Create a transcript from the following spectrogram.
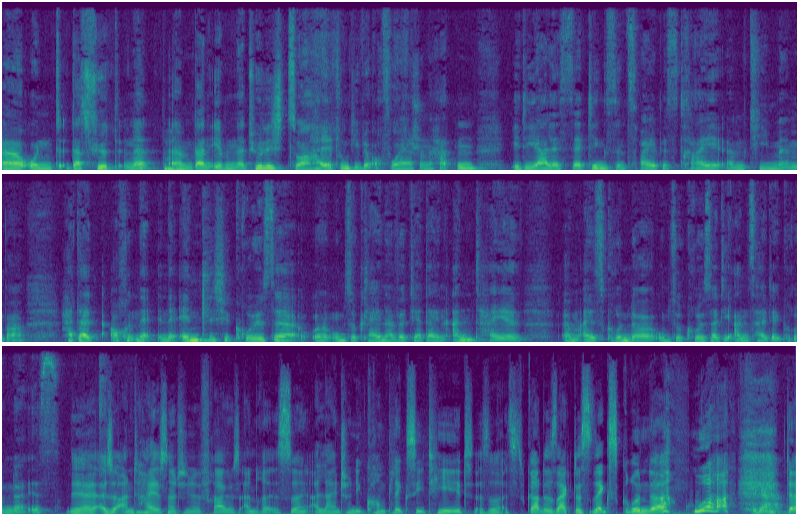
Äh, und das führt ne, mhm. ähm, dann eben natürlich zur Haltung, die wir auch vorher schon hatten. Ideales Setting sind zwei bis drei ähm, Teammember. Hat halt auch eine, eine endliche Größe. Äh, umso kleiner wird ja dein Anteil ähm, als Gründer, umso größer die Anzahl der Gründer ist. Ja, also Anteil ist natürlich eine Frage. Das andere ist so allein schon die Komplexität. Also als du gerade sagtest, sechs Gründer, hua, ja, da,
